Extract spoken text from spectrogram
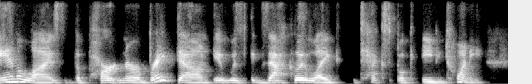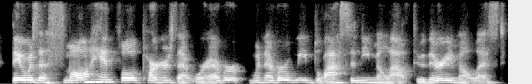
analyzed the partner breakdown it was exactly like textbook 80 20 there was a small handful of partners that wherever whenever we blasted an email out through their email list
